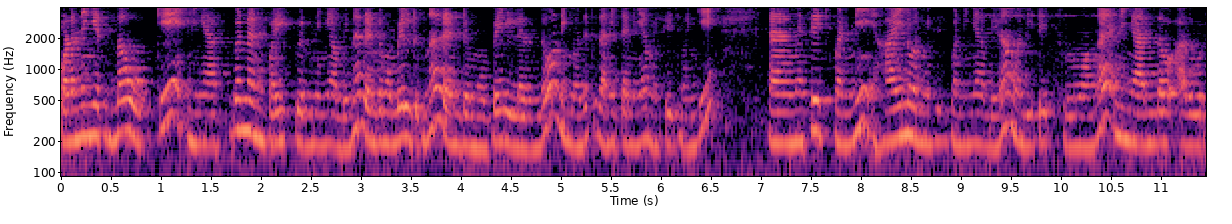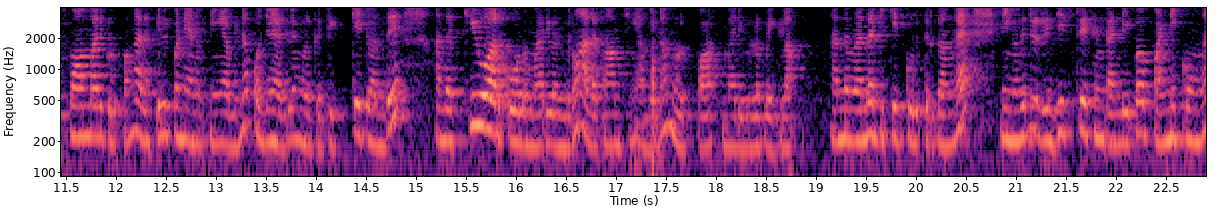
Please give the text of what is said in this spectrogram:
குழந்தைங்க இருந்தால் ஓகே நீங்கள் ஹஸ்பண்ட் அண்ட் ஒய்ஃப் இருந்தீங்க அப்படின்னா ரெண்டு மொபைல் இருக்குன்னா ரெண்டு மொபைலில் இருந்தும் நீங்கள் வந்துட்டு தனித்தனியாக மெசேஜ் வாங்கி மெசேஜ் பண்ணி ஹாய்னு ஒரு மெசேஜ் பண்ணீங்க அப்படின்னா அவங்க டீட்டெயில்ஸ் சொல்லுவாங்க. நீங்கள் அந்த அது ஒரு ஃபார்ம் மாதிரி கொடுப்பாங்க. அதை ஃபில் பண்ணி அனுப்புனீங்க அப்படின்னா கொஞ்ச நேரத்தில் உங்களுக்கு டிக்கெட் வந்து அந்த கியூஆர் கோடு மாதிரி வந்துடும் அதை காமிச்சிங்க அப்படின்னா உங்களுக்கு பாஸ் மாதிரி உள்ளே போய்க்கலாம். அந்த மாதிரி தான் டிக்கெட் கொடுத்துருக்காங்க. நீங்கள் வந்துட்டு ரிஜிஸ்ட்ரேஷன் கண்டிப்பாக பண்ணிக்கோங்க.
